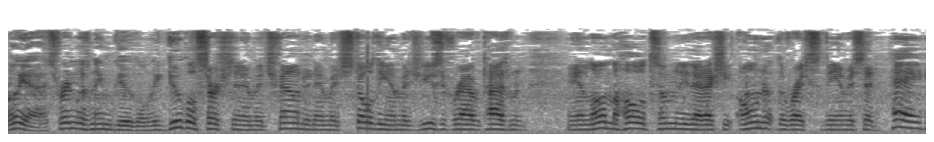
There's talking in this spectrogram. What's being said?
Oh yeah, his friend was named Google. He Google searched an image, found an image, stole the image, used it for advertisement, and lo and behold, somebody that actually owned the rights to the image said, "Hey,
